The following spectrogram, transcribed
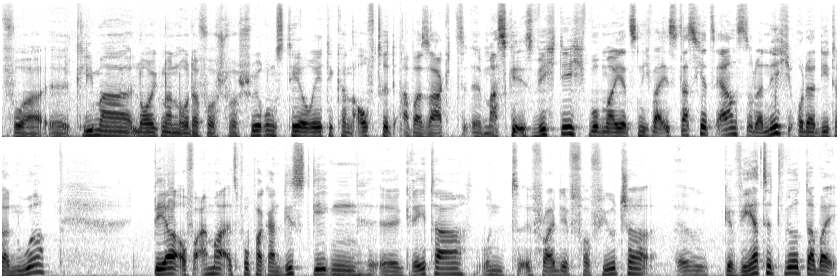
vor äh, Klimaleugnern oder vor Verschwörungstheoretikern auftritt, aber sagt, äh, Maske ist wichtig, wo man jetzt nicht weiß, ist das jetzt ernst oder nicht, oder Dieter Nuhr, der auf einmal als Propagandist gegen äh, Greta und äh, Friday for Future äh, gewertet wird. Dabei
